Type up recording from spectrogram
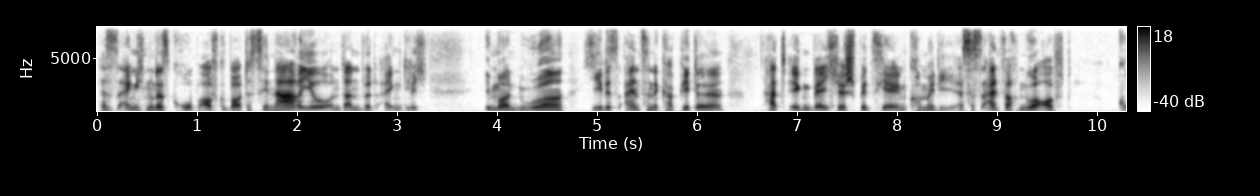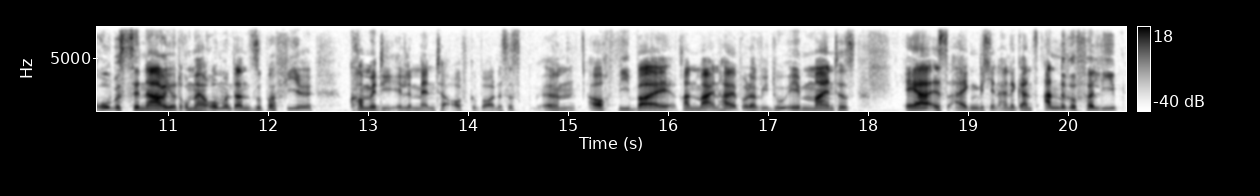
das ist eigentlich nur das grob aufgebaute Szenario. Und dann wird eigentlich immer nur jedes einzelne Kapitel hat irgendwelche speziellen Comedy. Es ist einfach nur auf grobes Szenario drumherum und dann super viel Comedy-Elemente aufgebaut. Es ist ähm, auch wie bei Ranma einhalb oder wie du eben meintest, er ist eigentlich in eine ganz andere verliebt.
